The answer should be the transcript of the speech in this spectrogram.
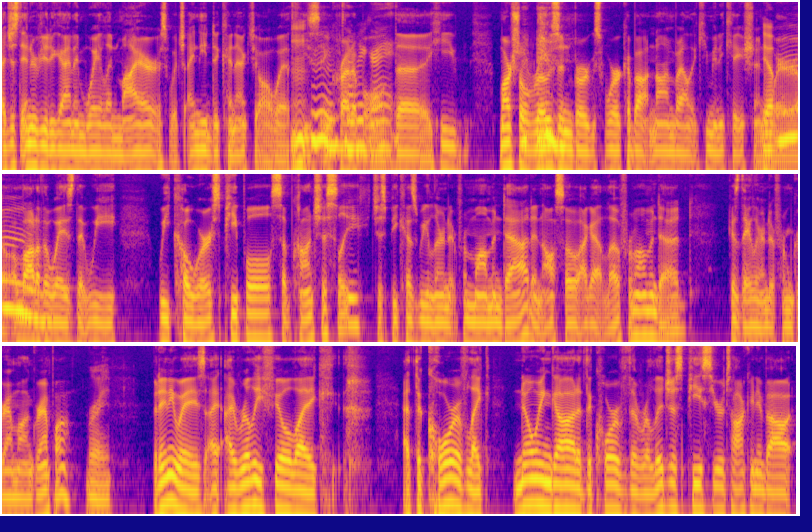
I just interviewed a guy named Wayland Myers, which I need to connect y'all with. He's Mm, that'd incredible. The he Marshall Rosenberg's work about nonviolent communication, Yep. where a lot of the ways that we we coerce people subconsciously just because we learned it from mom and dad, and also I got love from mom and dad because they learned it from grandma and grandpa. Right. But anyways, I, I really feel like at the core of like knowing God, at the core of the religious piece you were talking about,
